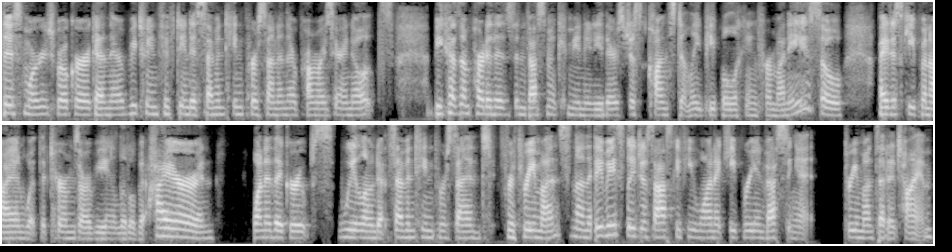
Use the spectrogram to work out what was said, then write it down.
this mortgage broker again. They're between 15 to 17 percent in their promissory notes. Because I'm part of this investment community, there's just constantly people looking for money. So I just keep an eye on what the terms are being a little bit higher. And one of the groups we loaned at 17 percent for three months, and then they basically just ask if you want to keep reinvesting it three months at a time.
